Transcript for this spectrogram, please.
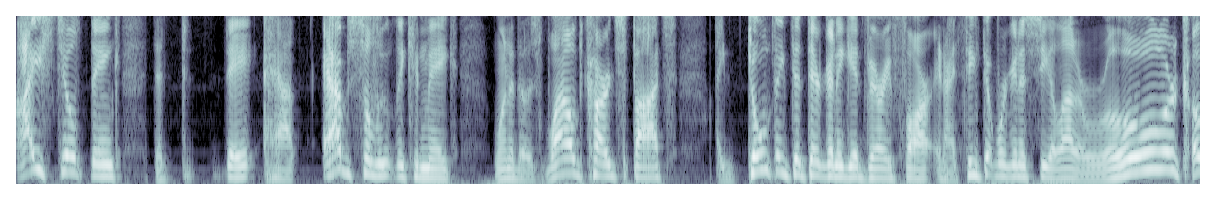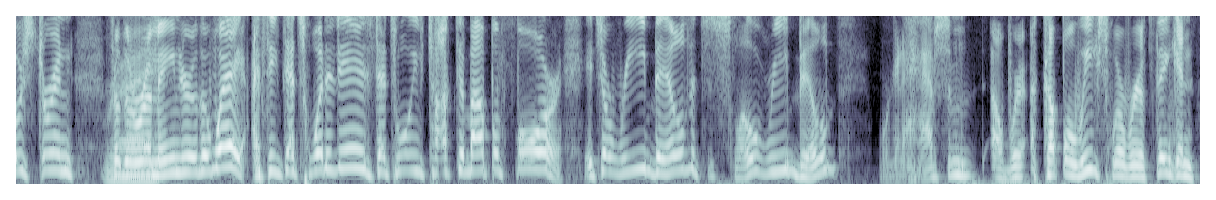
I still think that they have absolutely can make one of those wild card spots. I don't think that they're going to get very far, and I think that we're going to see a lot of roller coastering for right. the remainder of the way. I think that's what it is. That's what we've talked about before. It's a rebuild. It's a slow rebuild. We're going to have some uh, a couple of weeks where we're thinking,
